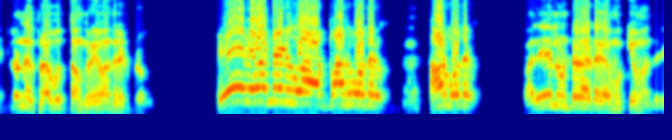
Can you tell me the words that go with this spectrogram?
ఎట్లున్నది ప్రభుత్వం? రేవంత్ రెడ్డి ప్రభుత్వం. ఏ రేవంత్ రెడ్డి పాస్ పోతాడు? ఆడు పోతాడు. పదిహేను ఉంటాడట ముఖ్యమంత్రి.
